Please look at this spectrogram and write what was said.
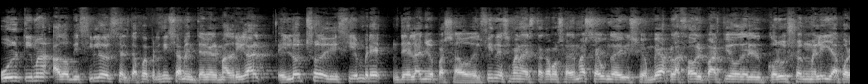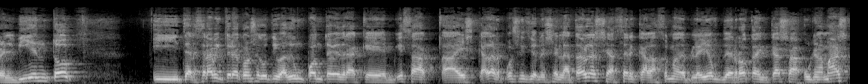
última a domicilio del Celta. Fue precisamente en el Madrigal el 8 de diciembre del año pasado. Del fin de semana destacamos además Segunda División B, aplazado el partido del Coruso en Melilla por el viento. Y tercera victoria consecutiva de un Pontevedra que empieza a escalar posiciones en la tabla, se acerca a la zona de playoff, derrota en casa una más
